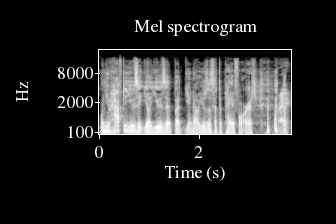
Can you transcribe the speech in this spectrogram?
when you have to use it, you'll use it, but you know, you'll just have to pay for it. right.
